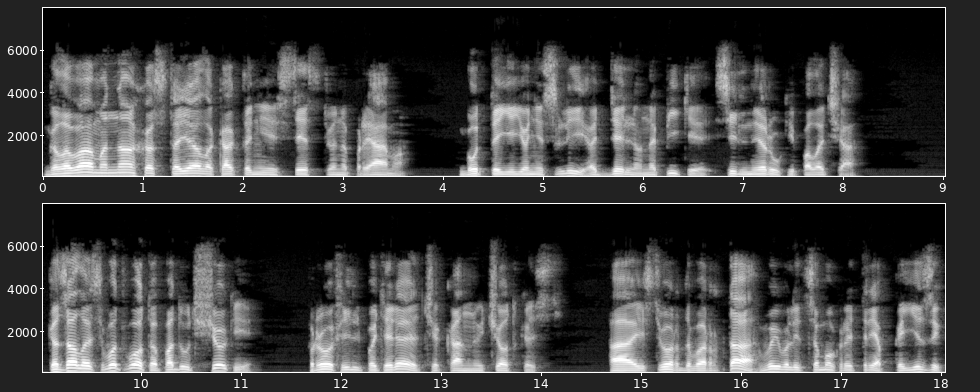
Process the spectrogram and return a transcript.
Голова монаха стояла как-то неестественно прямо, будто ее несли отдельно на пике сильные руки палача. Казалось, вот-вот опадут щеки, профиль потеряет чеканную четкость, а из твердого рта вывалится мокрой тряпкой язык.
